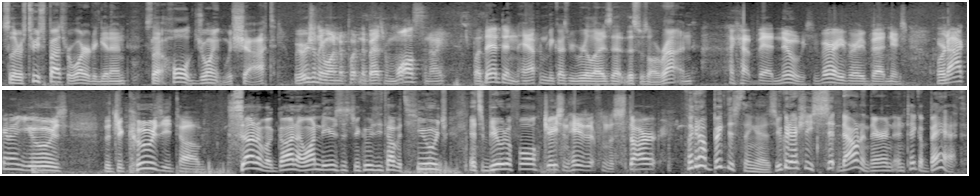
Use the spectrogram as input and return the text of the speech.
So there was two spots for water to get in. So that whole joint was shot. We originally wanted to put in the bathroom walls tonight, but that didn't happen because we realized that this was all rotten. I got bad news. Very, very bad news. We're not gonna use the jacuzzi tub. Son of a gun, I wanted to use this jacuzzi tub. It's huge, it's beautiful. Jason hated it from the start. Look at how big this thing is. You could actually sit down in there and, and take a bath.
